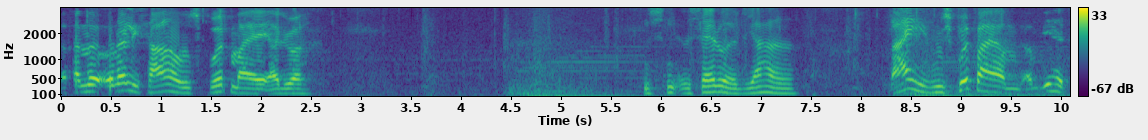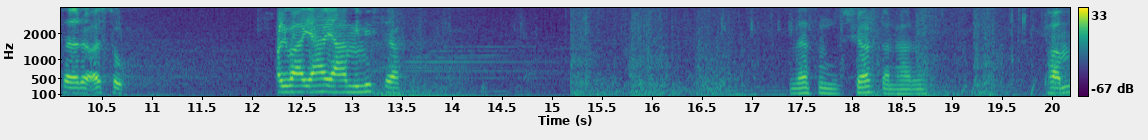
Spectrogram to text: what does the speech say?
Hvad fanden underlig Sarah, hun spurgte mig, sn- Sagde du, at jeg havde... Nej, hun spurgte bare, om, om vi havde taget det, os to. Oliver, jeg har, jeg har minis dig. Hvad for en shotgun har du? Pum.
